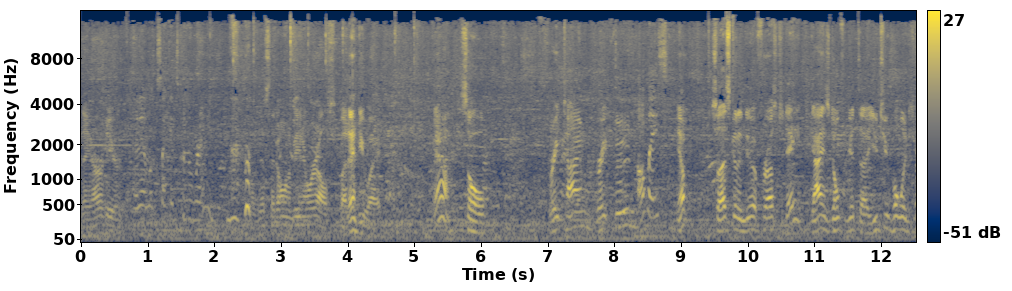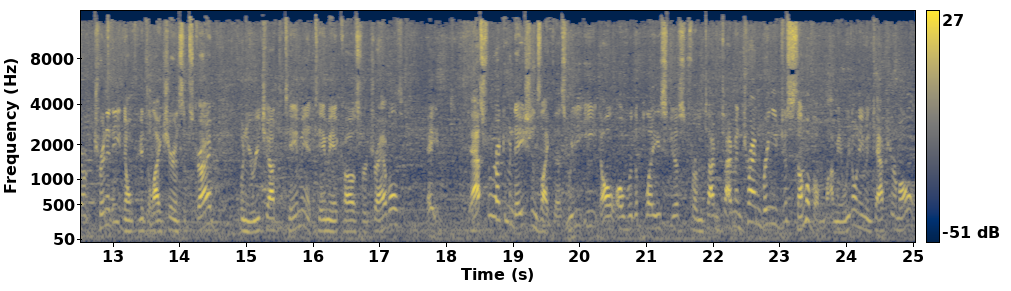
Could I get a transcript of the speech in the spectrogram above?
They are here. And it looks like it's going to rain. I guess they don't want to be anywhere else. But anyway, yeah. So great time, great food. Always. Yep. So that's going to do it for us today. Guys, don't forget the YouTube Holy Trinity. Don't forget to like, share, and subscribe. When you reach out to Tammy at Tammy at Cause for Travels, hey, ask for recommendations like this. We eat all over the place just from time to time and try and bring you just some of them. I mean, we don't even capture them all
